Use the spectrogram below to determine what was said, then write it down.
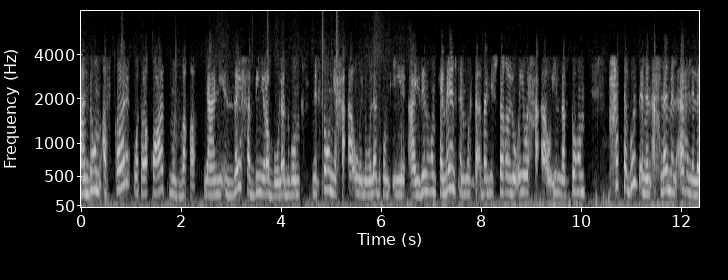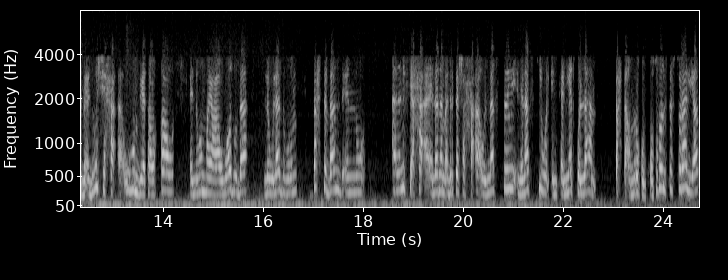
عندهم أفكار وتوقعات مسبقة. يعني إزاي حابين يربوا اولادهم نفسهم يحققوا لاولادهم إيه؟ عايزينهم كمان في المستقبل يشتغلوا إيه ويحققوا إيه لنفسهم؟ حتى جزء من أحلام الأهل اللي ما قدروش يحققوهم بيتوقعوا إن هم يعوضوا ده لاولادهم تحت بند إنه أنا نفسي أحقق اللي أنا ما قدرتش أحققه لنفسي لنفسي والإمكانيات كلها تحت أمركم خصوصا في أستراليا.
